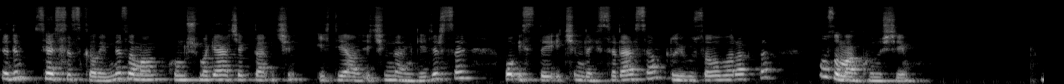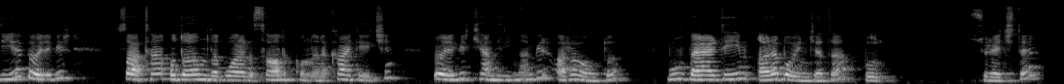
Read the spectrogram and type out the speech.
dedim sessiz kalayım. Ne zaman konuşma gerçekten içim, ihtiyacı içimden gelirse o isteği içimde hissedersem duygusal olarak da o zaman konuşayım diye böyle bir zaten odağım da bu arada sağlık konularına kaydığı için böyle bir kendiliğinden bir ara oldu. Bu verdiğim ara boyunca da bu süreçte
